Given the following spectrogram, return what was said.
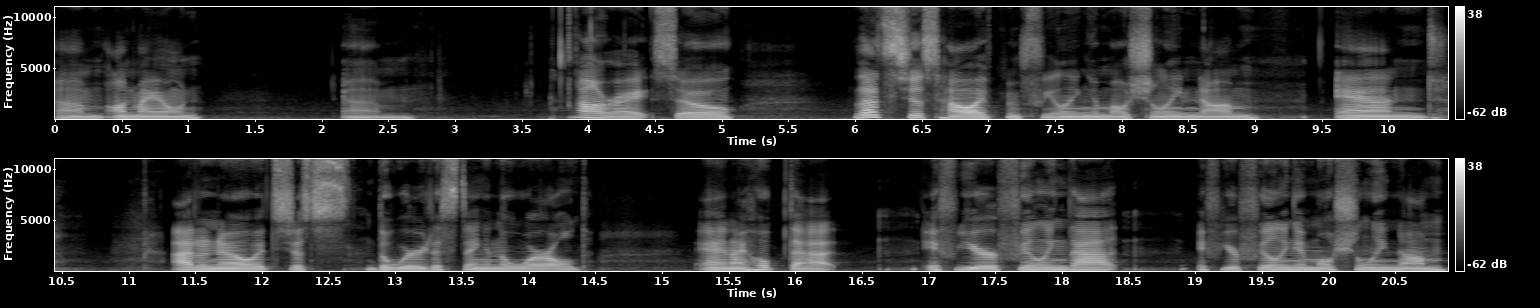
um, on my own. Um, all right, so that's just how I've been feeling emotionally numb. And I don't know, it's just the weirdest thing in the world. And I hope that if you're feeling that, if you're feeling emotionally numb,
